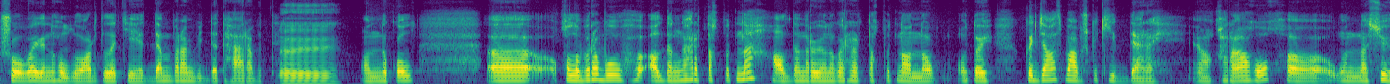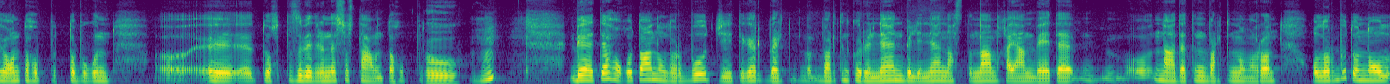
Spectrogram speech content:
шоуга ген холлуардыла тиедден баран бидде таарабыт онну кол колобура бу алданга хартахпытына алдан районуга хартахпытына онно отой кыджаас бабушка киддерай қараға хоқ, онна сүйеғын тоғыппыт, бүгін тоқтызы бедіріне составын тоғыппыт. Бәті хоғутан олар бұл жетігер бартын көрінен, білінен, астынан, қаян бәті надатын бартын оңырын. Олар бұд, оны ол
